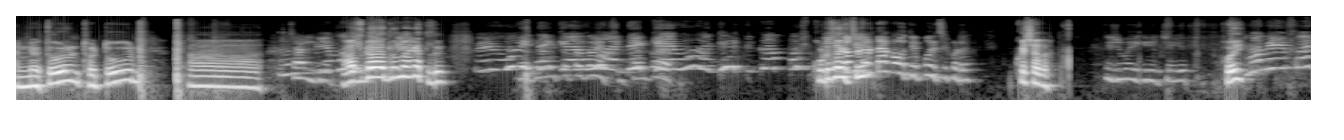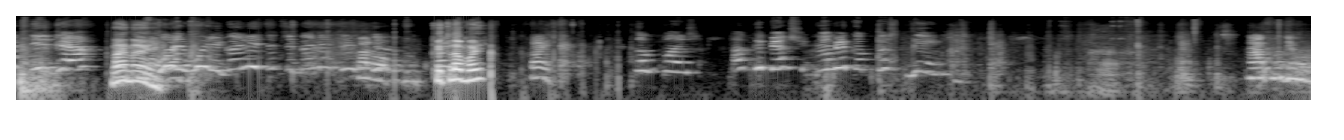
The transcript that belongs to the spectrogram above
आणि नटून ठटून आज गावातलं नाही घातलं? कुठं पोरीकडे कशाला? तिची वय घ्यायची. होय? नाही नाही. कितला बाई काय? आतमध्ये येऊन.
